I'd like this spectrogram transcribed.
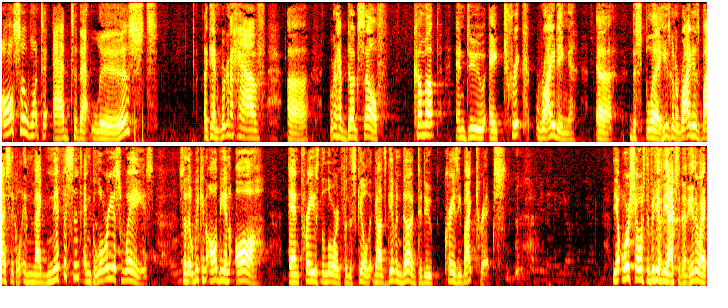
also want to add to that list. Again, we're going to have uh, we're going to have Doug Self come up and do a trick riding uh, display. He's going to ride his bicycle in magnificent and glorious ways so that we can all be in awe and praise the Lord for the skill that God's given Doug to do crazy bike tricks. Yeah, or show us the video of the accident. Either way,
